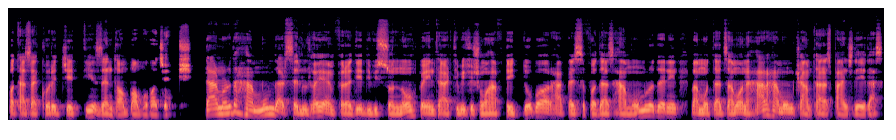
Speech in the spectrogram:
با تذکر جدی زندانبان مواجه میشی. در مورد هموم در سلول های انفرادی 209 به این ترتیبی که شما هفته دو بار حق استفاده از هموم رو دارین و مدت زمان هر هموم کمتر از پنج دقیقه است.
